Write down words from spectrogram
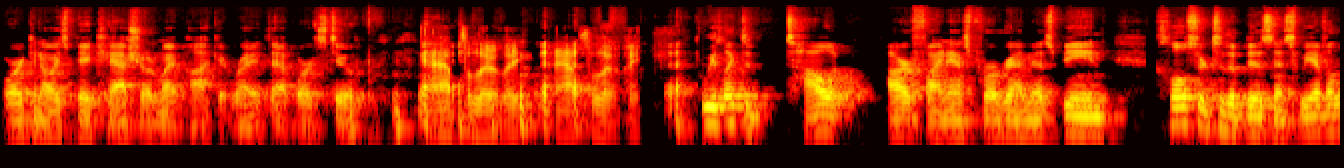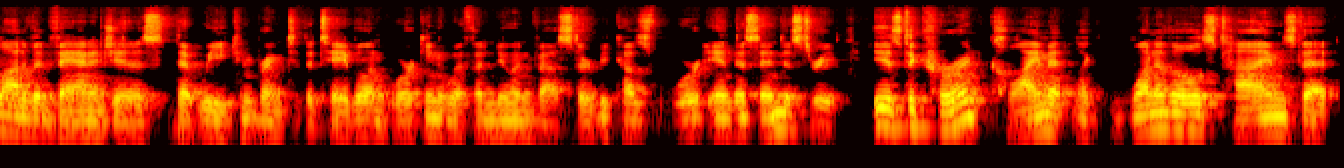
or I can always pay cash out of my pocket, right? That works too. absolutely. Absolutely. We'd like to tout our finance program as being closer to the business. We have a lot of advantages that we can bring to the table in working with a new investor because we're in this industry. Is the current climate like one of those times that,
